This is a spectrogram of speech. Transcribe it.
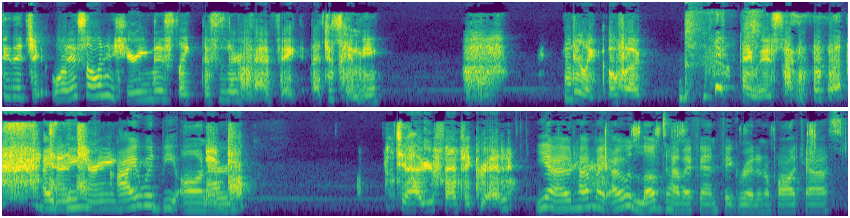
Dude, the ch- what if someone is hearing this, like, this is their fanfic? That just hit me. And they're like, oh fuck. Anyways, I think tree I would be honored. to have your fanfic read. Yeah, I would have my. I would love to have my fanfic read in a podcast.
